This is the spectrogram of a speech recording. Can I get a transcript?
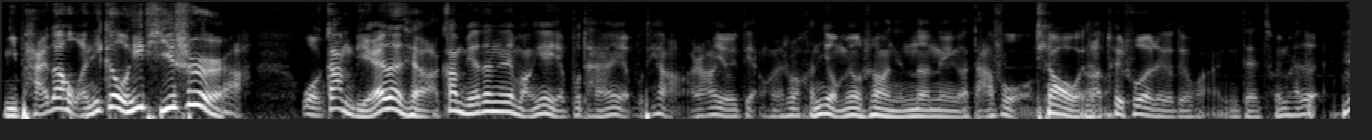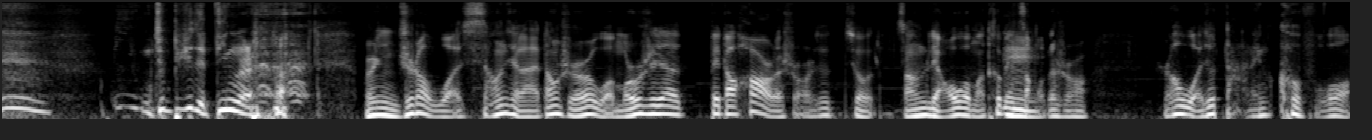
你排到我，你给我一提示啊，我干别的去了，干别的那网页也不弹也不跳，然后有一点回来说很久没有收到您的那个答复，跳过去了啊退出了这个对话，你再重新排队，你就必须得盯着他。不是，你知道，我想起来，当时我魔兽世界被盗号的时候，就就咱们聊过嘛，特别早的时候，然后我就打那个客服，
